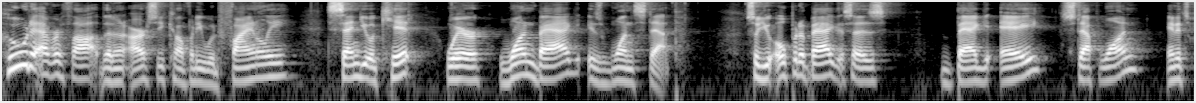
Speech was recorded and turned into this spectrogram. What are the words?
who would have ever thought that an RC company would finally send you a kit where one bag is one step? So you open a bag that says bag A, step one, and it's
